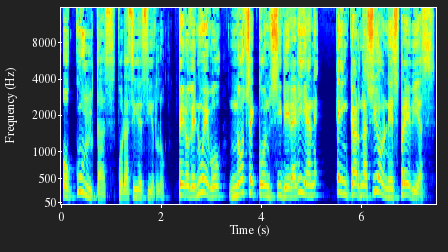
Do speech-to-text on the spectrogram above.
ocultas, por así decirlo. Pero de nuevo, no se considerarían encarnaciones previas.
